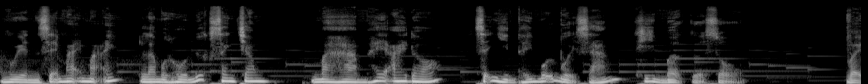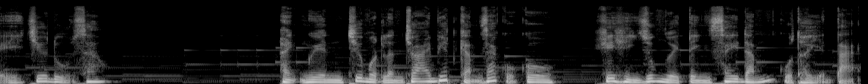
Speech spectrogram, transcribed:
Nguyên sẽ mãi mãi là một hồ nước xanh trong mà hàm hay ai đó sẽ nhìn thấy mỗi buổi sáng khi mở cửa sổ vậy chưa đủ sao? Hạnh nguyên chưa một lần cho ai biết cảm giác của cô khi hình dung người tình say đắm của thời hiện tại.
